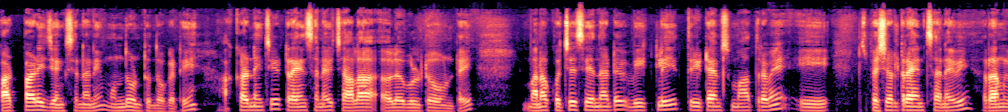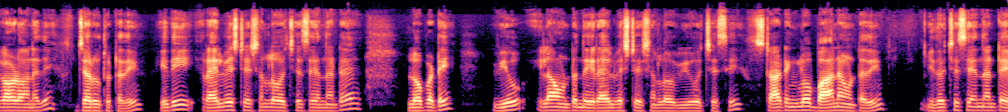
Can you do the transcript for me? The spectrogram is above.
కాట్పాడి జంక్షన్ అని ముందు ఉంటుంది ఒకటి. అక్కడి నుంచి ట్రైన్స్ అనేవి చాలా అవైలబిలిటీ ఉంటాయి. మనకు వచ్చేసి ఏంటంటే వీక్లీ త్రీ టైమ్స్ మాత్రమే ఈ స్పెషల్ ట్రైన్స్ అనేవి రన్ కావడం అనేది జరుగుతుంటుంది. ఇది రైల్వే స్టేషన్లో వచ్చేసి ఏంటంటే లోపటి వ్యూ ఇలా ఉంటుంది. రైల్వే స్టేషన్లో వ్యూ వచ్చేసి స్టార్టింగ్లో బాగానే ఉంటుంది. ఇది వచ్చేసి ఏంటంటే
